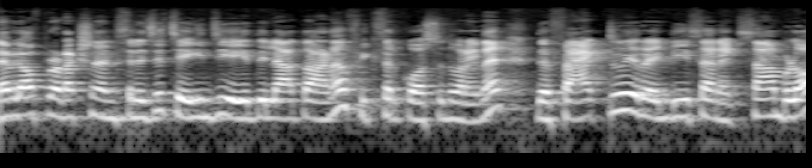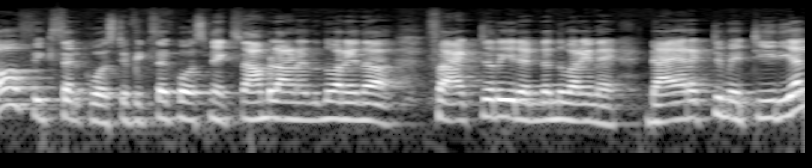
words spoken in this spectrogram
level of production അനുസരിച്ച് ചേഞ്ച് ചെയ്തില്ലാത്തതാണ് ഫിക്സഡ് കോസ്റ്റ് എന്ന് പറയുന്നത് the factory rent is an example of fixed cost fixed കോസ്റ്റിന് എക്സാമ്പിൾ ആണ് എന്ന് പറയുന്നത് ഫാക്ടറി റെൻ്റ് എന്ന് പറയുന്നത് direct material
